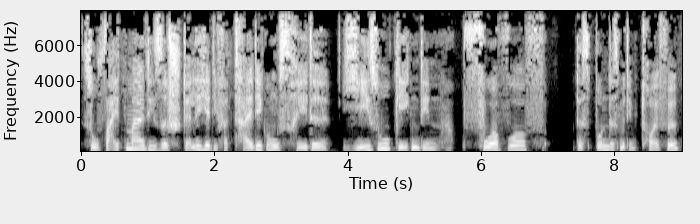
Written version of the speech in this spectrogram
Soweit mal diese Stelle hier, die Verteidigungsrede Jesu gegen den Vorwurf des Bundes mit dem Teufel.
